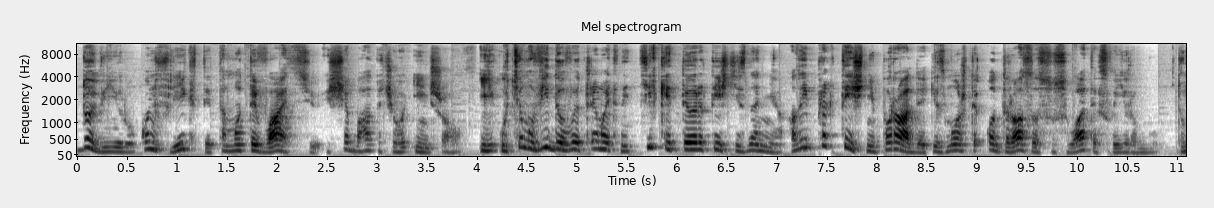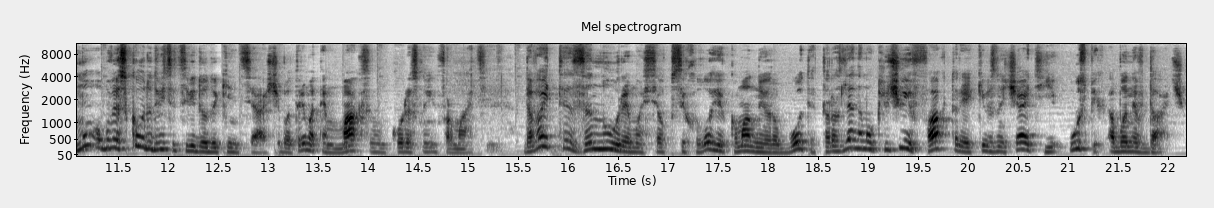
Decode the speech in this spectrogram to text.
довіру, конфлікти та мотивацію і ще багато чого іншого. І у цьому відео ви отримаєте не тільки теоретичні знання, але й практичні поради, які зможете одразу застосувати в своїй роботі. Тому обов'язково додивіться це відео до кінця, щоб отримати максимум корисної інформації. Давайте зануримося в психологію командної роботи та розглянемо ключові фактори, які визначають її успіх або невдачу.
